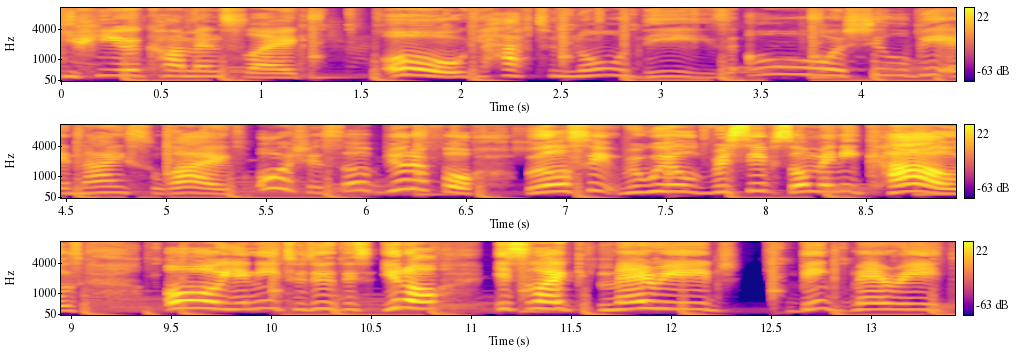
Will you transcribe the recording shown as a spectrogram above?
You hear comments like, oh, you have to know these. Oh, she'll be a nice wife. Oh, she's so beautiful. We'll see, we will receive so many cows. Oh, you need to do this. You know, it's like marriage, being married,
